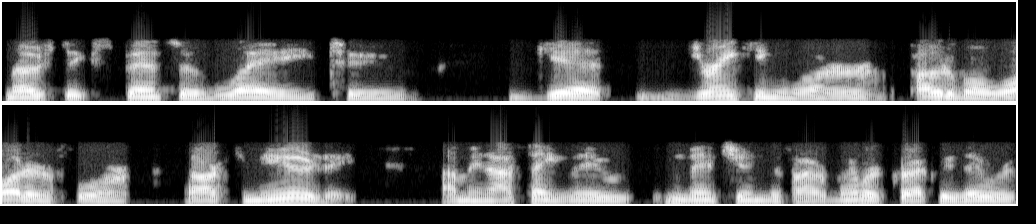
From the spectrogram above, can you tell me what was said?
most expensive way to get drinking water, potable water for our community. I mean, I think they mentioned, if I remember correctly, they were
